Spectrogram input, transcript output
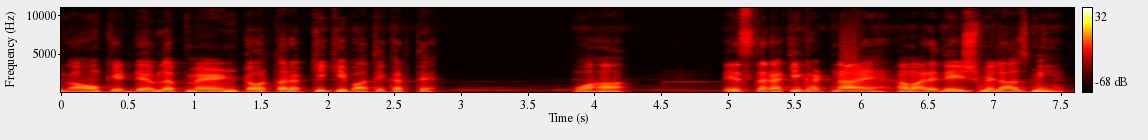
गाँव के डेवलपमेंट और तरक्की की बातें करते हैं, वहाँ इस तरह की घटनाएँ हमारे देश में लाजमी हैं।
